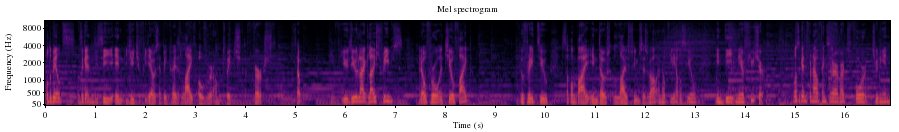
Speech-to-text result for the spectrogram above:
All the builds, once again, you see in YouTube videos have been created live over on Twitch first. So, if you do like live streams and overall a chill vibe, feel free to stop on by in those live streams as well. And hopefully I will see you in the near future. Once again, for now, thanks very much for tuning in.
